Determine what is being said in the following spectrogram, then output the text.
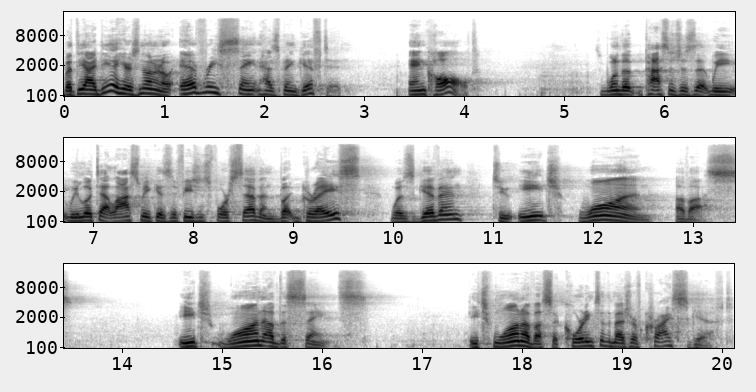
But the idea here is no, no, no. Every saint has been gifted and called. One of the passages that we, we looked at last week is Ephesians 4 7. But grace was given to each one of us, each one of the saints, each one of us according to the measure of Christ's gift,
